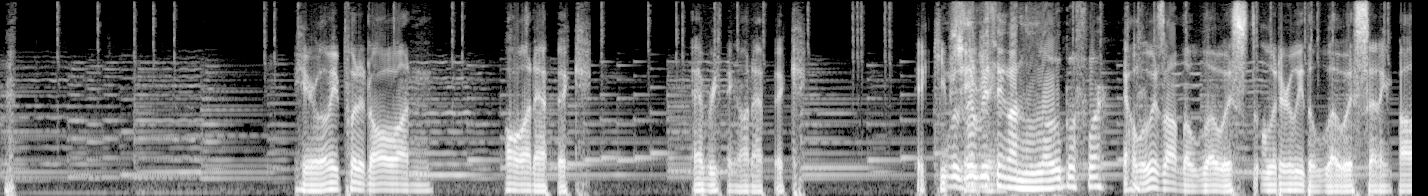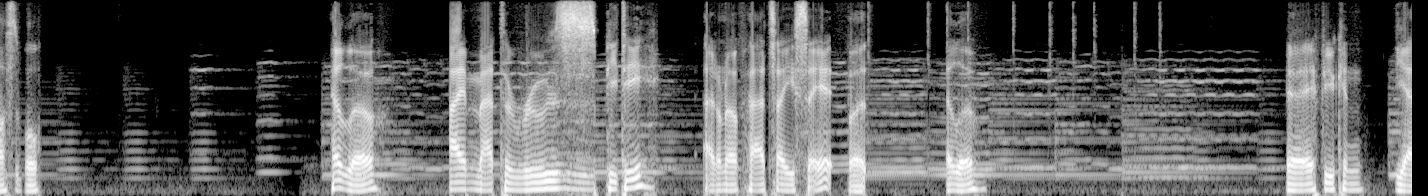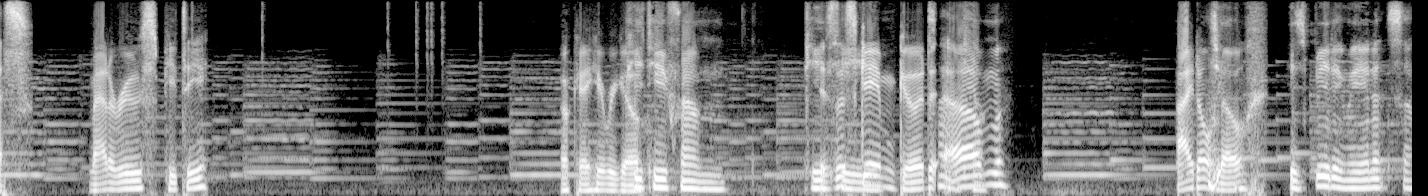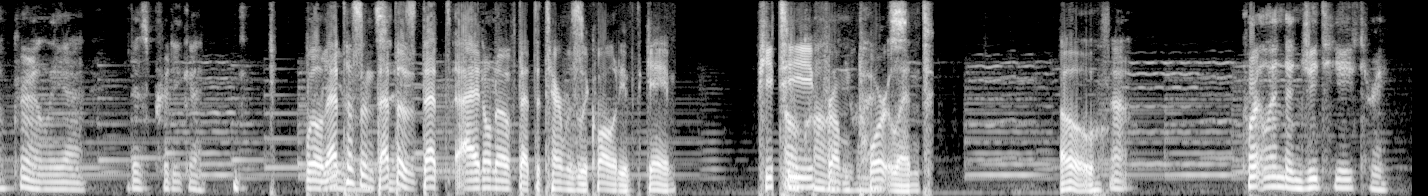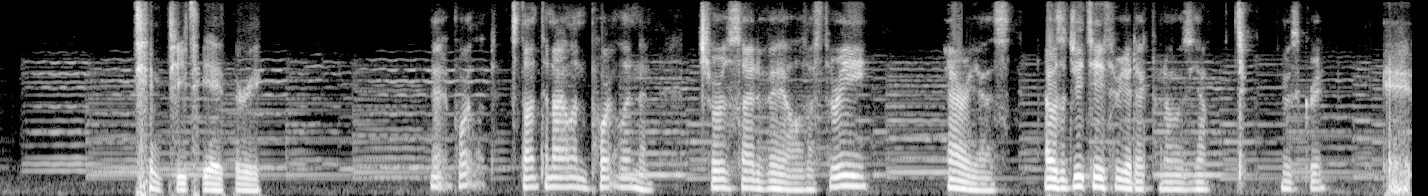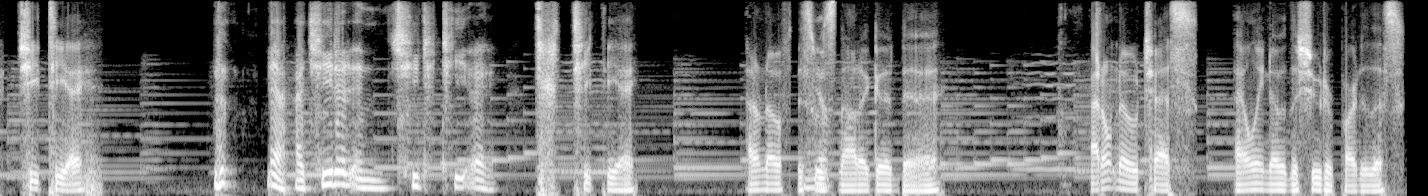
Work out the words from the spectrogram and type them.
Here, let me put it all on, all on Epic. Everything on Epic. It keeps Was changing. everything on low before? Oh, it was on the lowest, literally the lowest setting possible. Hello, I'm Mataruz PT. I don't know if that's how you say it, but hello. Uh, if you can, yes, Mataruz PT. Okay, here we go. PT from PT. Is this game good? It's not a Um, I don't know. He's beating me in it, so currently, yeah, it is pretty good. Well, that doesn't. That does. That I don't know if that determines the quality of the game. PT Oh, from. Portland. Oh, Oh. Portland and GTA 3. GTA 3. Yeah, Portland. Staunton Island, Portland, and Shoreside Vale. The three areas. I was a GTA 3 addict when I was young. It was great. Eh, GTA. Yeah, I cheated in GTA. GTA. I don't know if this Yep. was not a good. Uh... I don't know chess. I only know the shooter part of this.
